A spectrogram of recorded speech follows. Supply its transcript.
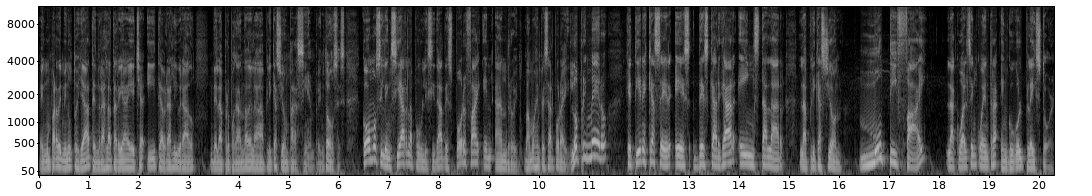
En un par de minutos ya tendrás la tarea hecha y te habrás librado de la propaganda de la aplicación para siempre. Entonces, ¿cómo silenciar la publicidad de Spotify en Android? Vamos a empezar por ahí. Lo primero que tienes que hacer es descargar e instalar la aplicación Mutify, la cual se encuentra en Google Play Store.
